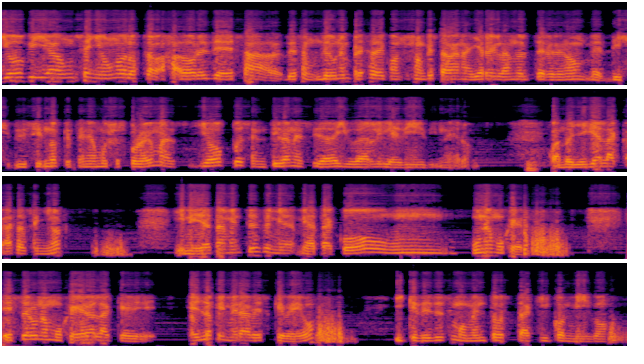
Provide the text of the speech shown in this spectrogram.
yo vi a un señor, uno de los trabajadores de esa, de esa- de una empresa de construcción que estaban ahí arreglando el terreno, me di- diciendo que tenía muchos problemas. Yo pues sentí la necesidad de ayudarle y le di dinero. Cuando llegué a la casa, señor, inmediatamente se me, me atacó un, una mujer. Esta era una mujer a la que es la primera vez que veo y que desde ese momento está aquí conmigo.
